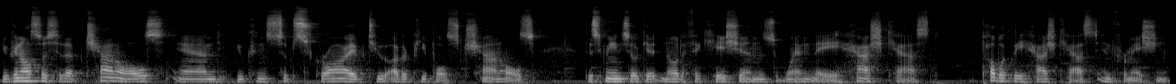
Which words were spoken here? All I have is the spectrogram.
You can also set up channels and you can subscribe to other people's channels. This means you'll get notifications when they hashcast, publicly hashcast information.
